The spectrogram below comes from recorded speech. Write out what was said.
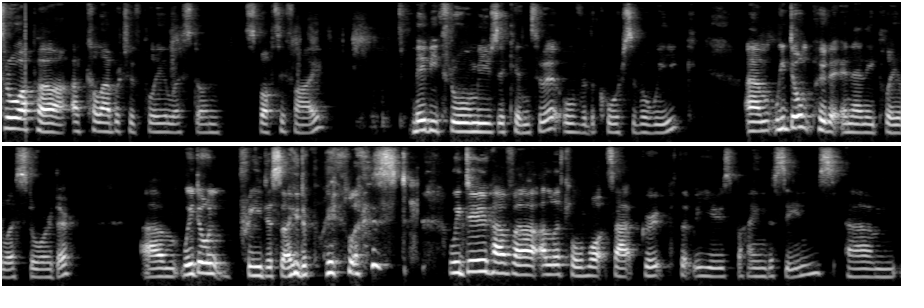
throw up a, a collaborative playlist on spotify maybe throw music into it over the course of a week. Um, we don't put it in any playlist order. Um, we don't pre-decide a playlist. we do have a, a, little WhatsApp group that we use behind the scenes um,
